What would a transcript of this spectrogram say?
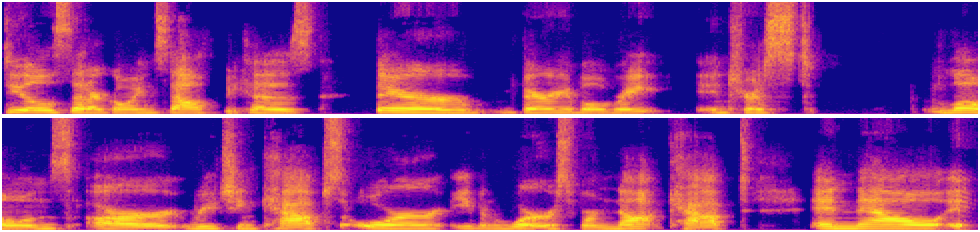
deals that are going south because their variable rate interest loans are reaching caps or even worse we're not capped and now it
